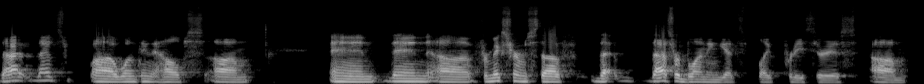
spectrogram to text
that that's uh, one thing that helps. Um, and then uh, for mixed ferm stuff, that that's where blending gets like pretty serious, um,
